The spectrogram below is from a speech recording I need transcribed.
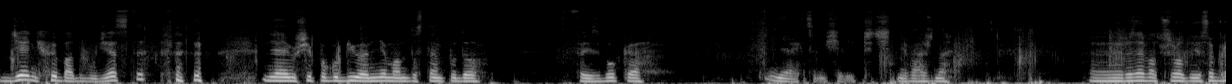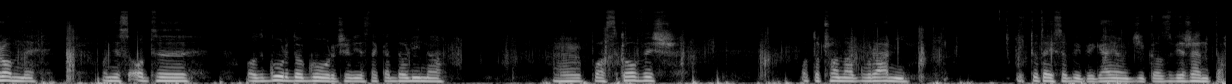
Dzień chyba 20. nie wiem, już się pogubiłem, nie mam dostępu do Facebooka. Nie chce mi się liczyć, nieważne. E, Rezerwat przyrody jest ogromny. On jest od, e, od gór do gór, czyli jest taka dolina płaskowyż otoczona górami. I tutaj sobie biegają dziko zwierzęta.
